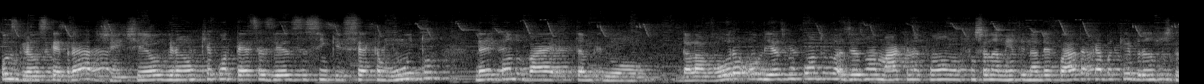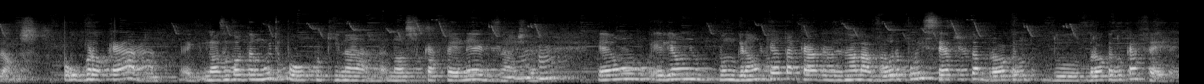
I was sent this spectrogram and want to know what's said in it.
Os grãos quebrados, gente, é o grão que acontece às vezes assim, que seca muito, né? E quando vai no, da lavoura, ou mesmo quando às vezes uma máquina com funcionamento inadequado acaba quebrando os grãos. O brocado, é, nós encontramos muito pouco aqui na, no nosso café, né, Elisângela? Uhum. É um, ele é um, um, grão que é atacado às vezes, na lavoura por insetos da broca do, do, broca do café.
